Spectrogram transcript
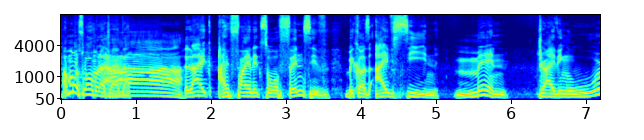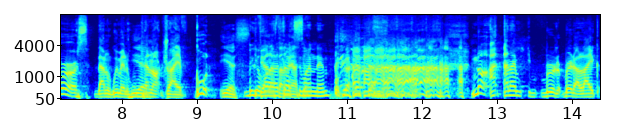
I must have a woman that drive that. Ah. Like I find it so offensive because I've seen men driving worse than women who Yeah. cannot drive good. Yes. Big If up you the understand me, taxi say. man them. No, and, and I'm brother, brother, like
